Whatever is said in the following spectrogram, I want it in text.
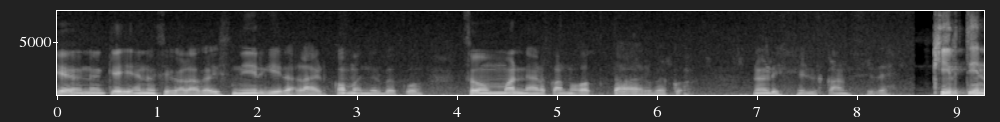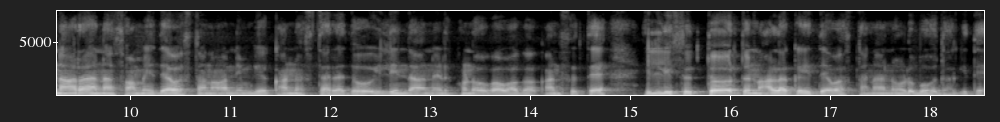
ಕೇವನಕ್ಕೆ ಏನು ಸಿಗಲ್ಲ ಗೈಸ್ ನೀರು ಗೀರೆಲ್ಲ ಹಿಡ್ಕೊಂಬಂದಿರಬೇಕು ಸುಮ್ಮನೆ ನಡ್ಕೊಂಡು ಹೋಗ್ತಾ ಇರಬೇಕು. ನೋಡಿ, ಇಲ್ಲಿ ಕಾಣಿಸ್ತಿದೆ. ಕೀರ್ತಿ ನಾರಾಯಣ ಸ್ವಾಮಿ ದೇವಸ್ಥಾನ ನಿಮಗೆ ಕಾಣಿಸ್ತಾ ಇರೋದು. ಇಲ್ಲಿಂದ ನಡ್ಕೊಂಡು ಹೋಗೋವಾಗ ಕಾಣಿಸುತ್ತೆ. ಇಲ್ಲಿ ಸುತ್ತೋರ್ದು ನಾಲ್ಕೈದು ದೇವಸ್ಥಾನ ನೋಡಬಹುದಾಗಿದೆ.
